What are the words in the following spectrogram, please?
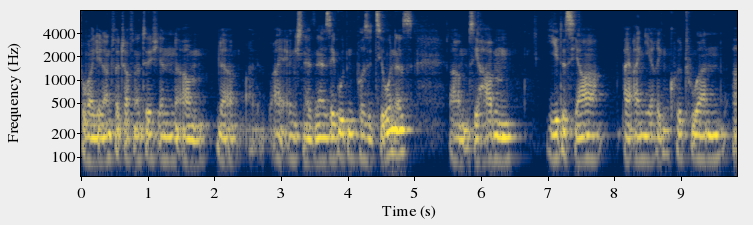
wobei die Landwirtschaft natürlich in ähm, einer, eigentlich in einer sehr guten Position ist. Ähm, sie haben jedes Jahr bei einjährigen Kulturen äh,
